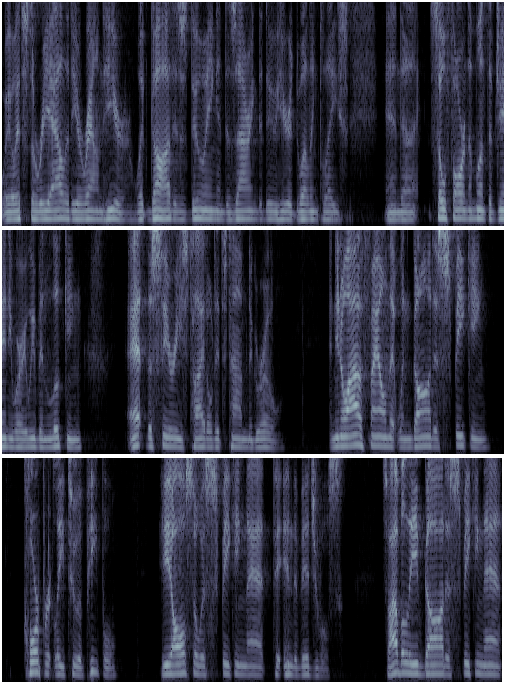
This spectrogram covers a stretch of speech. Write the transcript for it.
Well, it's the reality around here, what God is doing and desiring to do here at Dwelling Place. And uh, so far in the month of January, we've been looking at the series titled It's Time to Grow. And you know, I have found that when God is speaking corporately to a people, He also is speaking that to individuals. So I believe God is speaking that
